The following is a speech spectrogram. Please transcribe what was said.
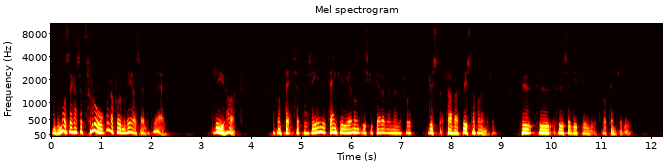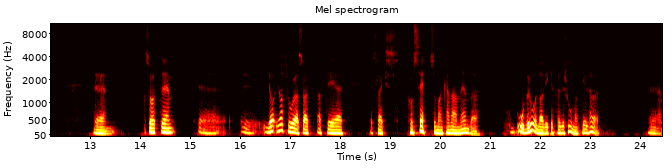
Men då måste kanske frågorna formuleras väldigt väl. Lyhört. Att man sätter sig in i, tänker igenom, diskuterar med människor, lyssna, framförallt lyssna på människor. Hur, hur, hur ser ditt liv ut? Vad tänker du? Um, så att um, uh, uh, jag, jag, tror alltså att, att det är ett slags koncept som man kan använda oberoende av vilken tradition man tillhör. Eh,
